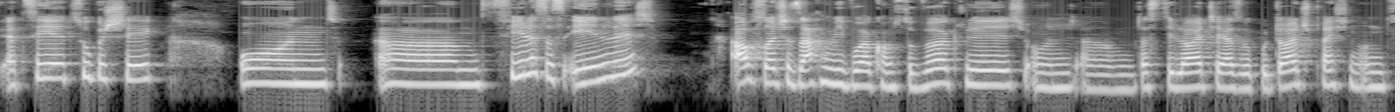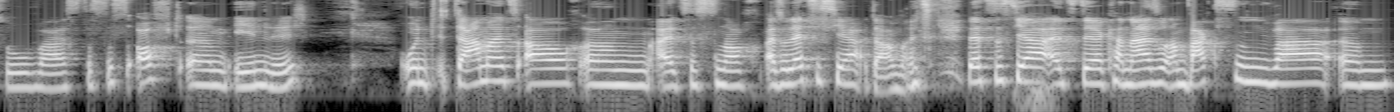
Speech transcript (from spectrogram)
erzählt, zugeschickt und ähm, vieles ist ähnlich. Auch solche Sachen wie woher kommst du wirklich und ähm, dass die Leute ja so gut Deutsch sprechen und sowas. Das ist oft ähm, ähnlich. Und damals auch, ähm, als es noch, also letztes Jahr, damals, letztes Jahr, als der Kanal so am Wachsen war, ähm,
